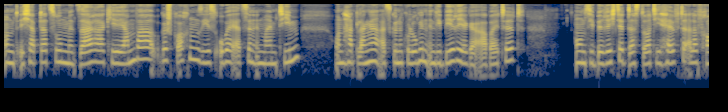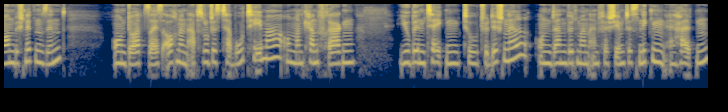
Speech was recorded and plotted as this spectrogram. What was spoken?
Und ich habe dazu mit Sarah Kiyamba gesprochen. Sie ist Oberärztin in meinem Team und hat lange als Gynäkologin in Liberia gearbeitet. Und sie berichtet, dass dort die Hälfte aller Frauen beschnitten sind. Und dort sei es auch ein absolutes Tabuthema. Und man kann fragen, you been taken to traditional? Und dann wird man ein verschämtes Nicken erhalten.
